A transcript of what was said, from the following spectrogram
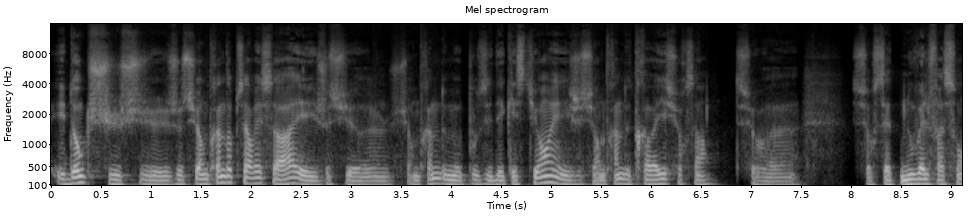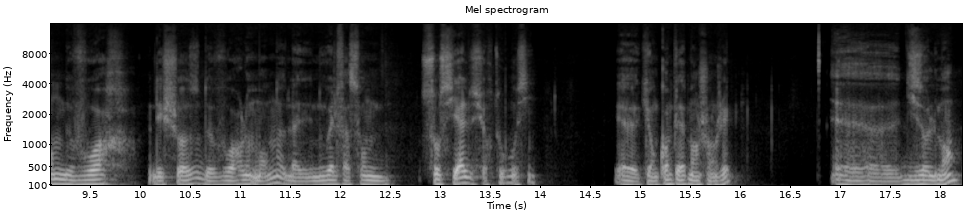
et donc, je, suis en train d'observer ça et je suis, euh, je suis en train de me poser des questions et je suis en train de travailler sur ça, sur, euh, cette nouvelle façon de voir les choses, de voir le monde, la nouvelle façon sociale surtout aussi, euh, qui ont complètement changé, d'isolement,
